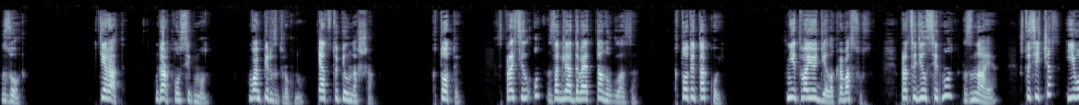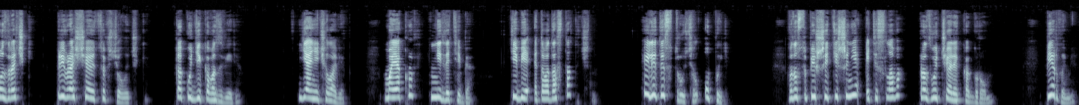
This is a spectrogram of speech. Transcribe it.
взор. «Тират!» — гаркнул Сигмон. Вампир вздрогнул и отступил на шаг. «Кто ты?» — спросил он, заглядывая Тану в глаза. «Кто ты такой?» «Не твое дело, кровосос», — процедил Сигмон, зная, что сейчас его зрачки превращаются в щелочки, как у дикого зверя. «Я не человек. Моя кровь не для тебя. Тебе этого достаточно? Или ты струсил, упырь?» В наступившей тишине эти слова прозвучали как гром. Первыми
